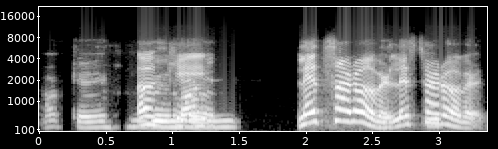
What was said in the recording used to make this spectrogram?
Okay. Good Okay. morning. Let's start over, let's start over.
